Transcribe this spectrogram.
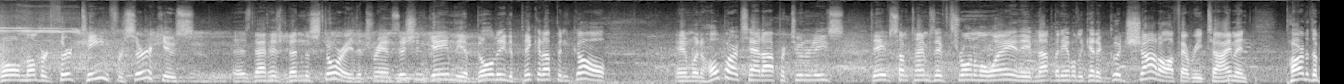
goal number 13 for Syracuse, as that has been the story. The transition game, the ability to pick it up and go. And when Hobart's had opportunities, Dave, sometimes they've thrown them away and they've not been able to get a good shot off every time. And part of the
